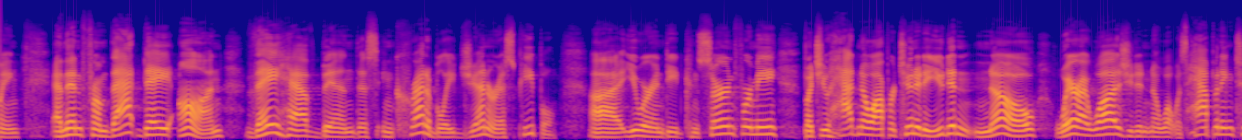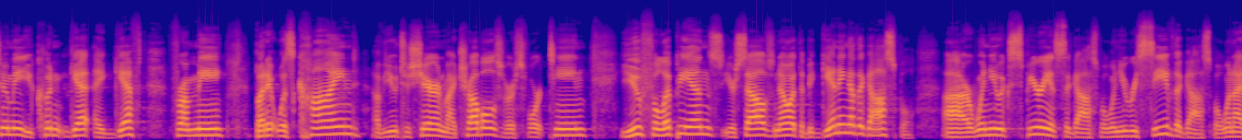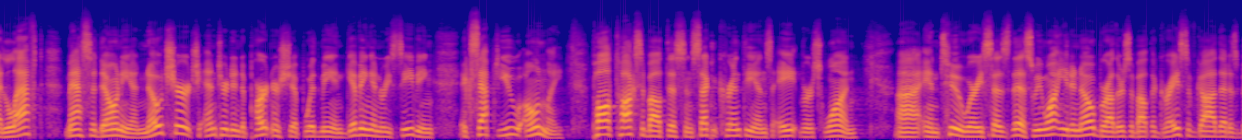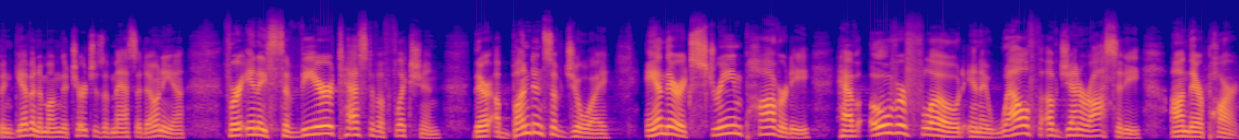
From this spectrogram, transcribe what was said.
And then from that day on, they have been this incredibly generous people. Uh, you were indeed concerned for me, but you had no opportunity. You didn't know where I was. You didn't know what was happening to me. You couldn't get a gift from me, but it was kind of you to share in my troubles. Verse 14. You Philippians yourselves know at the beginning of the gospel, uh, or when you experienced the gospel, when you received the gospel, when I left Macedonia, no church entered into partnership with me in giving and receiving except you only. Paul talks about this in 2 Corinthians 8, verse 1. Uh, and 2, where he says this We want you to know, brothers, about the grace of God that has been given among the churches of Macedonia. For in a severe test of affliction, their abundance of joy and their extreme poverty have overflowed in a wealth of generosity on their part.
